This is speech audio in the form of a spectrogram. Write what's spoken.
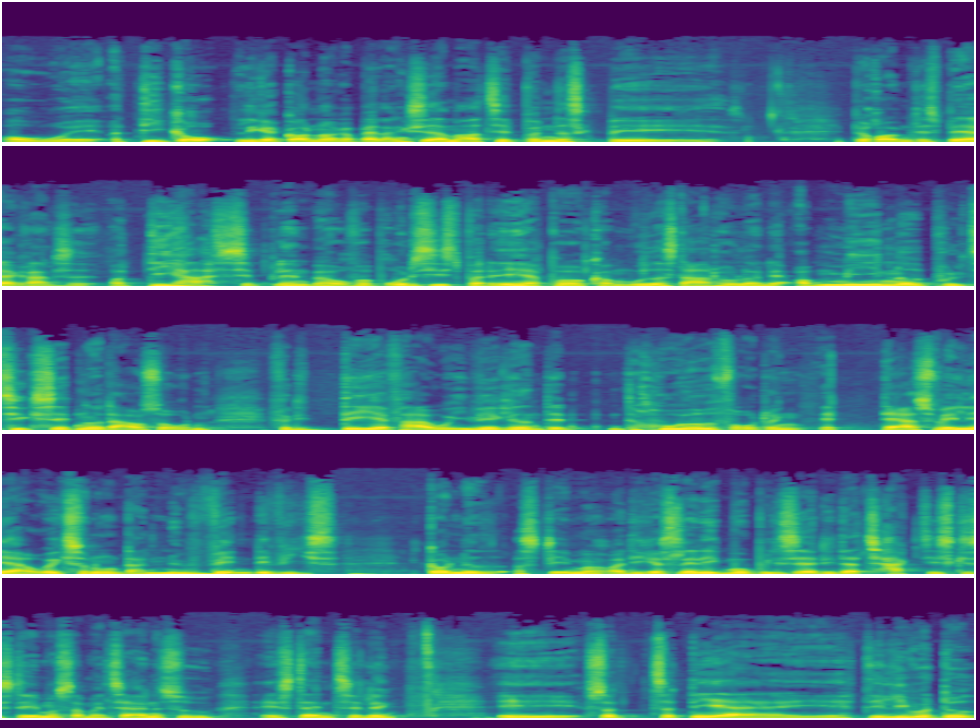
og, øh, og de går, ligger godt nok og balancerer meget tæt på den der øh, berømte spærregrænse, og de har simpelthen behov for at bruge de sidste par dage her på at komme ud af starthullerne og mene noget politik, sætte noget dagsorden. Fordi DF har jo i virkeligheden den hovedudfordring, at deres vælgere er jo ikke sådan nogen, der nødvendigvis går ned og stemmer, og de kan slet ikke mobilisere de der taktiske stemmer, som Alternativet er i stand til. Ikke? Øh, så, så det er, øh, det er liv og død.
